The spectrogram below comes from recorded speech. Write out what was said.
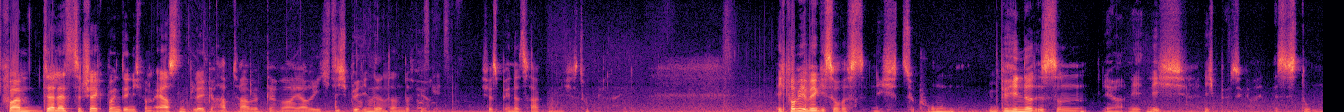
Vor allem der letzte Checkpoint, den ich beim ersten Play gehabt habe, der war ja richtig behindert dann dafür. Ich weiß, behindert sagt man nicht, es tut mir. Ich probiere wirklich sowas nicht zu tun. Behindert ist so ein, ja, nee, nicht, nicht böse gemeint. Es ist dumm.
